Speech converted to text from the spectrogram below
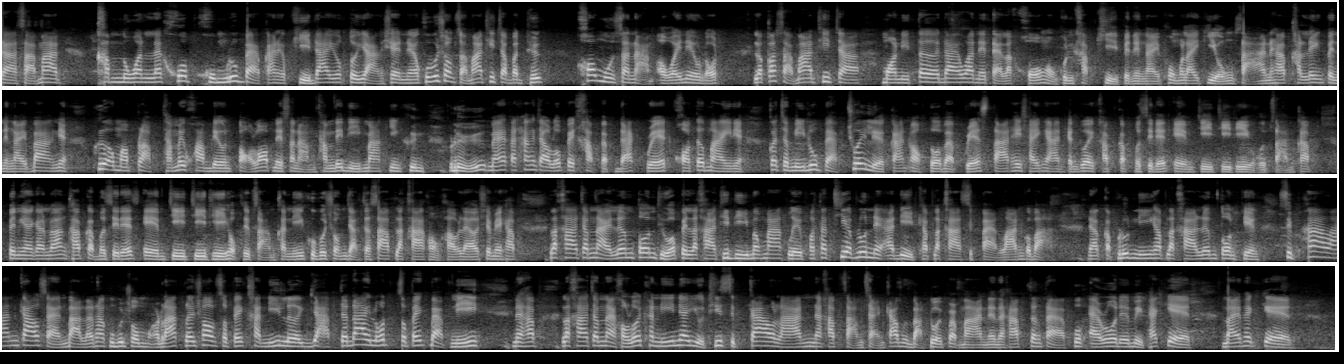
จะสามารถคำนวณและควบคุมรูปแบบการขับขี่ได้ยกตัวอย่างเช่นนะคุณผู้ชมสามารถที่จะบันทึกข้อมูลสนามเอาไว้ในรถ แล้วก็สามารถที่จะมอนิเตอร์ได้ว่าในแต่ละโค้งของคุณขับขี่เป็นยังไงพวงมาลัยกี่องศานะครับคันเร่งเป็นยังไงบ้างเนี่ยเพื่อเอามาปรับทำให้ความเร็วต่อรอบในสนามทำได้ดีมากยิ่งขึ้น หรือแม้กระทั่งจะเอารถไปขับแบบ Dark Race Quarter Mile เนี่ยก็จะมีรูปแบบช่วยเหลือการออกตัวแบบ Race Start ให้ใช้งานกันด้วยครับกับ Mercedes AMG GT 63ครับเป็นไงกันบ้างครับกับ Mercedes AMG GT 63คันนี้คุณผู้ชมอยากจะทราบราคาของเขาแล้วใช่ไหมครับราคาจำหน่ายเริ่มต้นถือว่าเป็นราคาที่ดีมากๆเลยเพราะถ้าเทียบรุ่นในอดีตครับราคา 18 ล้านกว่าบาท นะครับกับรุ่นนี้ครับราคาเริ่มต้นเพียง 15 ล้าน9แสนบาท แล้วถ้าคุณผู้ชมรักและชอบสเปคคันนี้เลยอยากจะได้รถสเปคแบบนี้นะครับราคาจำหน่ายของรถคันนี้เนี่ยอยู่ที่ 19 ล้านนะครับ3 9 0 0 0 0 บาทโดยประมาณเนี่ยนะครับตั้งแต่พวก aerodynamic package night package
